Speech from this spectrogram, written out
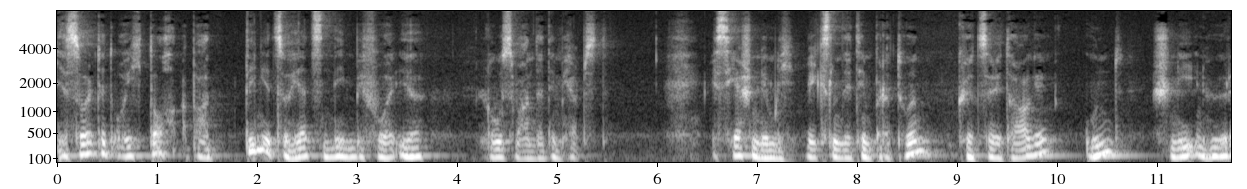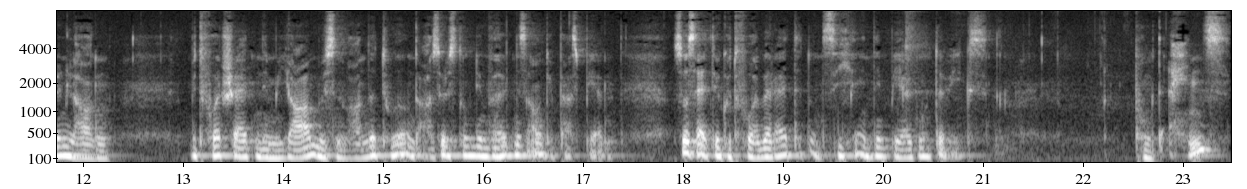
ihr solltet euch doch ein paar Dinge zu Herzen nehmen, bevor ihr loswandert im Herbst. Es herrschen nämlich wechselnde Temperaturen, kürzere Tage und Schnee in höheren Lagen. Mit fortschreitendem Jahr müssen Wandertour und Ausrüstung dem Verhältnis angepasst werden. So seid ihr gut vorbereitet und sicher in den Bergen unterwegs. Punkt 1.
